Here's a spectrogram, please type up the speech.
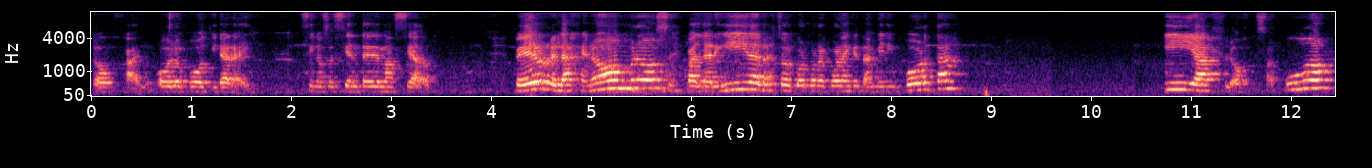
Lo jalo, o lo puedo tirar ahí si no se siente demasiado. Pero relajen hombros, espalda erguida, el resto del cuerpo recuerden que también importa. Y aflojo, sacudo.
